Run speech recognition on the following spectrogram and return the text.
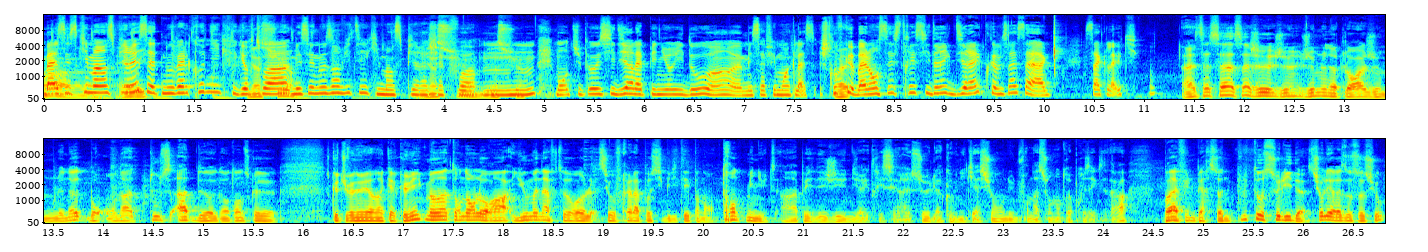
Bah, Oh c'est ce qui m'a inspiré Eh oui. cette nouvelle chronique, figure-toi. sûr. Mais c'est nos invités qui m'inspirent à chaque sûr, fois. bien sûr. Mhm. Bon, tu peux aussi dire la pénurie d'eau, hein, mais ça fait moins classe. Je trouve Ouais. que balancer stress hydrique direct comme ça, ça, ça claque. Ah, ça, ça, ça je, je- me le note, Laura. Je me le note. Bon, on a tous hâte de- d'entendre ce que, ce que tu vas nous dire dans quelques minutes. Mais en attendant, Laura, Human After All, c'est offrir la possibilité pendant 30 minutes à un PDG, une directrice RSE, de la communication, d'une fondation d'entreprise, etc. Bref, une personne plutôt solide sur les réseaux sociaux,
